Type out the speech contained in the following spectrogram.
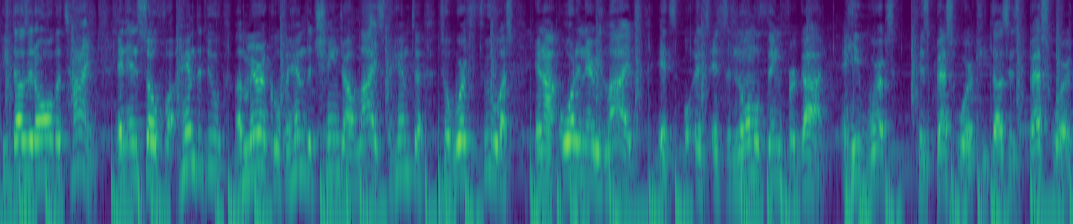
He does it all the time. And, and so for him to do a miracle, for him to change our lives, for him to, to work through us in our ordinary lives, it's, it's, it's a normal thing for God. And he works his best work. He does his best work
